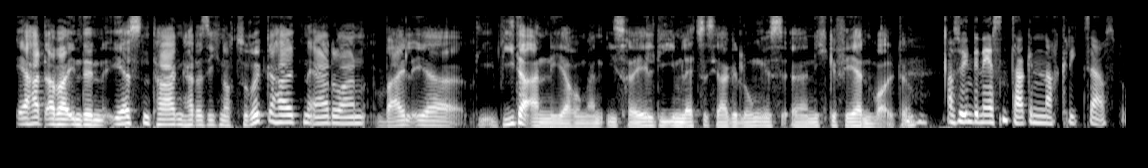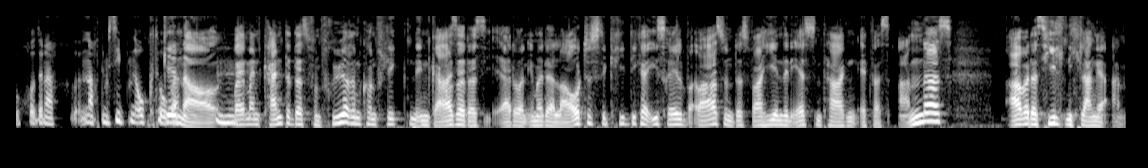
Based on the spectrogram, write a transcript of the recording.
Er hat aber in den ersten Tagen hat er sich noch zurückgehalten, Erdogan, weil er die Wiederannäherung an Israel, die ihm letztes Jahr gelungen ist, äh, nicht gefährden wollte. Also in den ersten Tagen nach Kriegsausbruch oder nach, nach dem 7. Oktober. Genau, weil man kannte das von früheren Konflikten in Gaza, dass Erdogan immer der lauteste Kritiker Israel war und das war hier in den ersten Tagen etwas anders. Aber das hielt nicht lange an.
